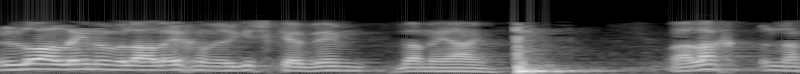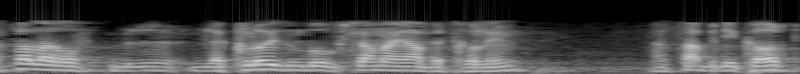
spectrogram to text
לא עלינו ולא עליכם, הרגיש כאבים במעיים. הוא הלך, נסע. לקלויזנבורג, שם היה בית חולים, עשה בדיקות,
